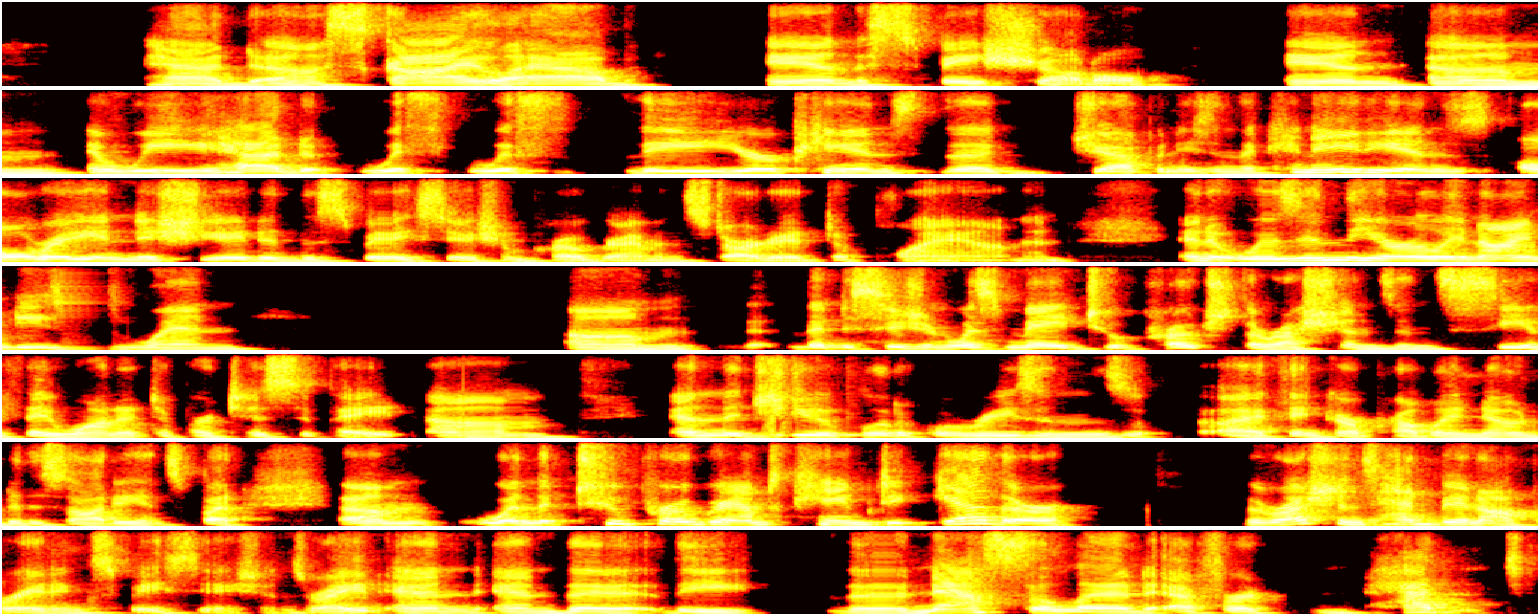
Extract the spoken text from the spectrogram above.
had uh, Skylab and the space shuttle and um, and we had with with the Europeans, the Japanese, and the Canadians already initiated the space station program and started to plan. and And it was in the early '90s when um, the decision was made to approach the Russians and see if they wanted to participate. Um, and the geopolitical reasons, I think, are probably known to this audience. But um, when the two programs came together, the Russians had been operating space stations, right? And and the the the NASA led effort hadn't.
